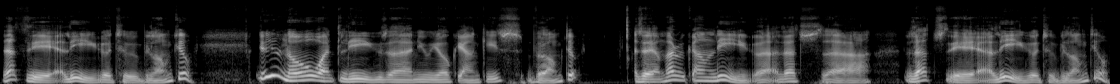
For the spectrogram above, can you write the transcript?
that's the league to belong to. Do you know what league the New York Yankees belong to? The American League. Uh, that's uh, that's the league to belong to.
